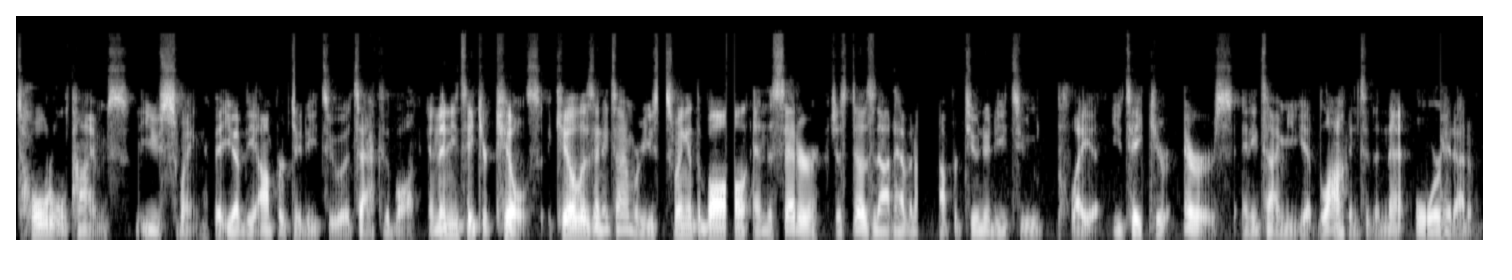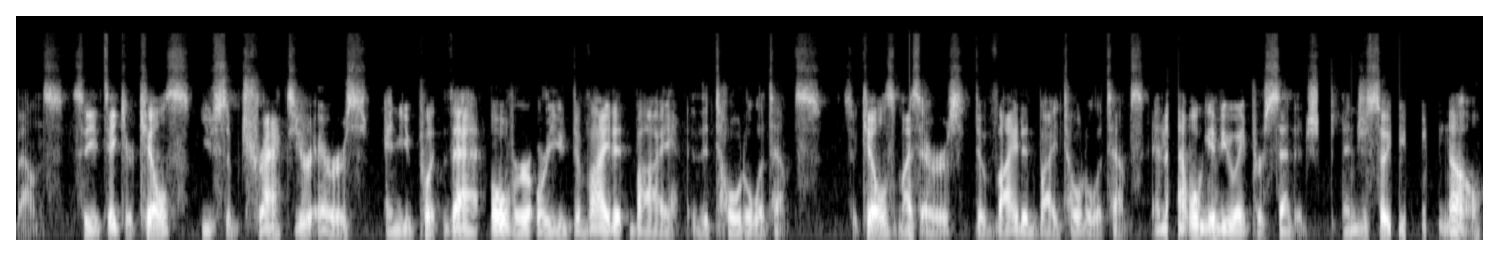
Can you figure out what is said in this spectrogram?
total times you swing that you have the opportunity to attack the ball. And then you take your kills. A kill is any time where you swing at the ball and the setter just does not have an opportunity to play it. You take your errors anytime you get blocked into the net or hit out of bounds. So you take your kills, you subtract your errors, and you put that over or you divide it by the total attempts. So kills minus errors divided by total attempts. And that will give you a percentage. And just so you know,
